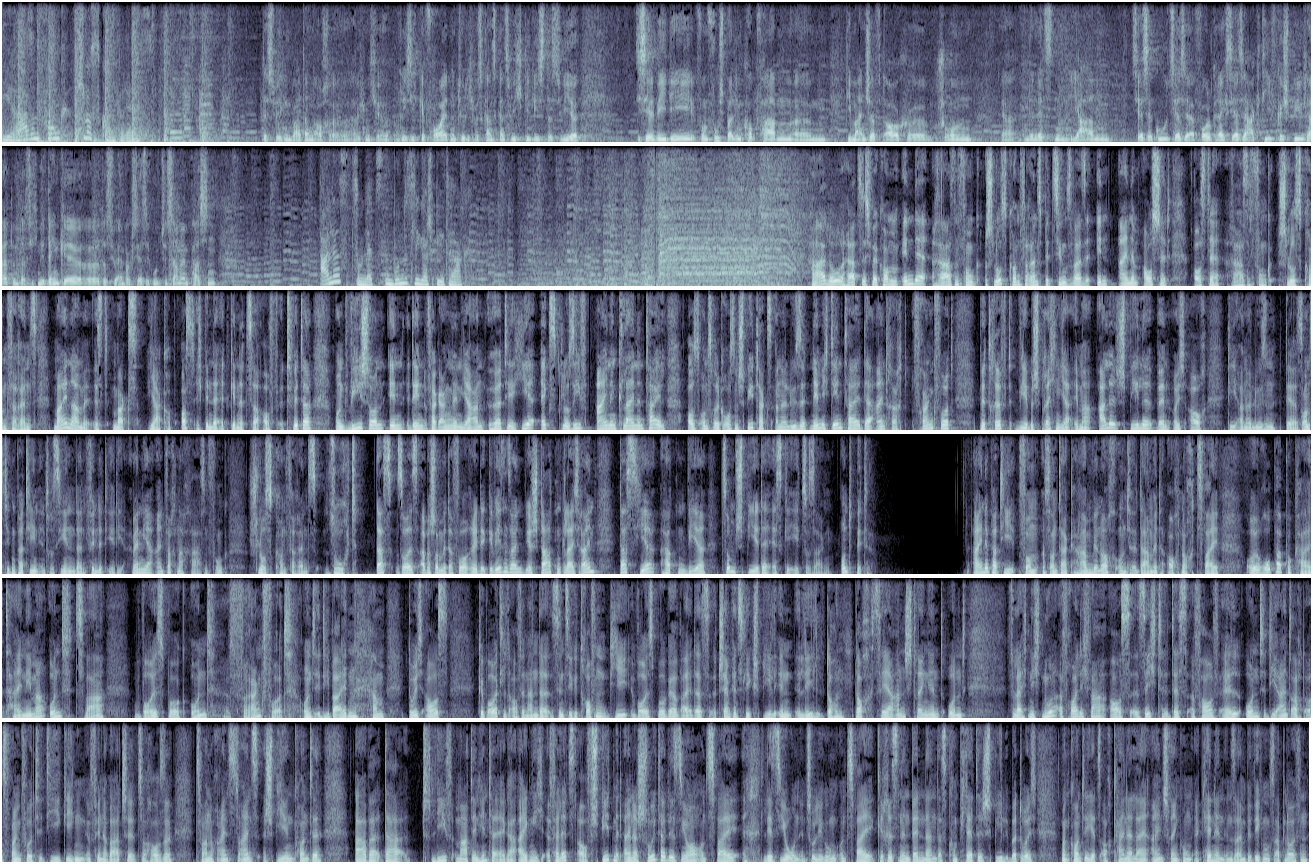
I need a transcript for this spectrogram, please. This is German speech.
Die Rasenfunk-Schlusskonferenz. Deswegen war dann auch, äh, habe ich mich äh, riesig gefreut. Natürlich, was ganz, ganz wichtig ist, dass wir dieselbe Idee vom Fußball im Kopf haben, ähm, die Mannschaft auch äh, schon ja, in den letzten Jahren sehr, sehr gut, sehr, sehr erfolgreich, sehr, sehr aktiv gespielt hat und dass ich mir denke, äh, dass wir einfach sehr, sehr gut zusammenpassen. Alles zum letzten Bundesligaspieltag. Hallo, herzlich willkommen in der Rasenfunk-Schlusskonferenz beziehungsweise in einem Ausschnitt aus der Rasenfunk-Schlusskonferenz. Mein Name ist Max Jakob Ost, ich bin der Edgenetzer auf Twitter und wie schon in den vergangenen Jahren hört ihr hier exklusiv einen kleinen Teil aus unserer großen Spieltagsanalyse, nämlich den Teil der Eintracht Frankfurt betrifft. Wir besprechen ja immer alle Spiele. Wenn euch auch die Analysen der sonstigen Partien interessieren, dann findet ihr die, wenn ihr einfach nach Rasenfunk Schlusskonferenz sucht. Das soll es aber schon mit der Vorrede gewesen sein. Wir starten gleich rein. Das hier hatten wir zum Spiel der SGE zu sagen. Und bitte. Eine Partie vom Sonntag haben wir noch und damit auch noch zwei Europapokalteilnehmer und zwar Wolfsburg und Frankfurt. Und die beiden haben durchaus gebeutelt aufeinander sind sie getroffen. Die Wolfsburger, weil das Champions League Spiel in Lille doch, doch sehr anstrengend und vielleicht nicht nur erfreulich war aus Sicht des VfL und die Eintracht aus Frankfurt, die gegen Fenerbahce zu Hause zwar noch eins zu eins spielen konnte, aber da lief Martin Hinteregger eigentlich verletzt auf, spielt mit einer Schulterläsion und zwei Läsionen, Entschuldigung, und zwei gerissenen Bändern das komplette Spiel über durch. Man konnte jetzt auch keinerlei Einschränkungen erkennen in seinen Bewegungsabläufen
